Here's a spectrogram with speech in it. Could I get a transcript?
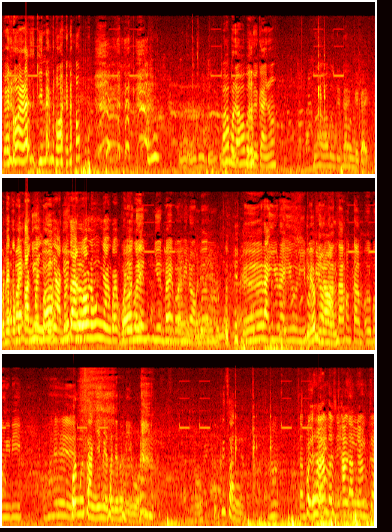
เกินน้อยแล้วสกินเล็กน้อยเนาะป้าบ่ได้เอามาเบิ่งไกลๆเนาะเบิ่งเอามาเบิ่งไกลๆไก่ๆบันไดก็ไปตังไม่ไปยากไม่ตังว่านะมึงยังไปบ่ได้ยืนยืนไปพ่อพี่น้องเบิ่งเออได้อยู่ได้อยู่นี่พ่อพี่น้องหน้าตาของตามเออเบิ่งดีๆโอ้ยคนมึงสั่งยังเนี่ยสั่งจะเท่านี้บ่คือสั่งตามเฮ้ยถามมาสิเอาตามอีหตียังนไก่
